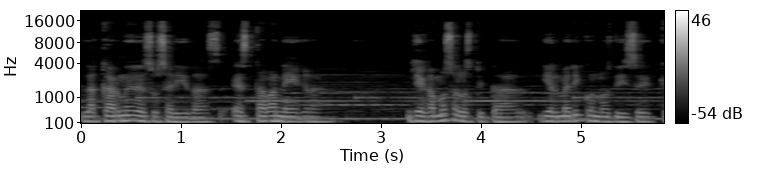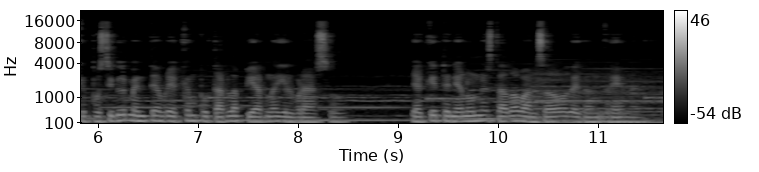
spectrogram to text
La carne de sus heridas estaba negra. Llegamos al hospital y el médico nos dice que posiblemente habría que amputar la pierna y el brazo, ya que tenían un estado avanzado de gangrena.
